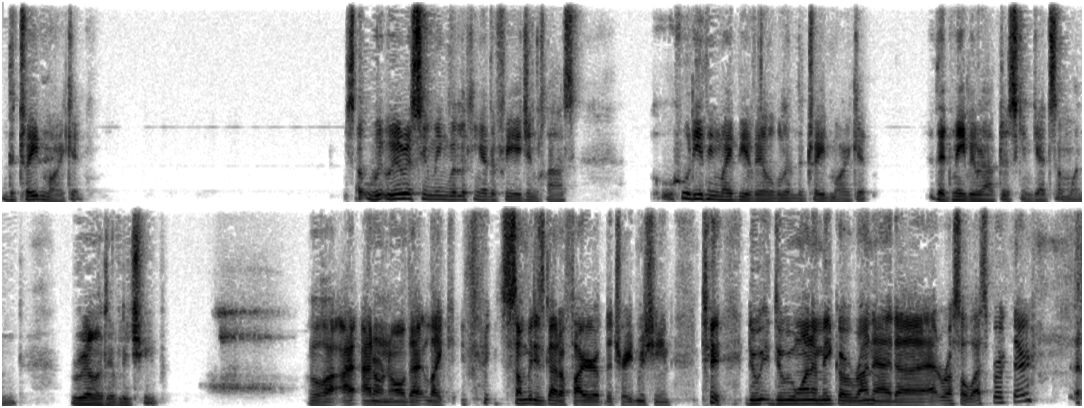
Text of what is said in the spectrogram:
the trade market? So, we- we're assuming we're looking at the free agent class. Who who do you think might be available in the trade market that maybe Raptors can get someone relatively cheap? Oh, I, I don't know that like somebody's got to fire up the trade machine. do we do we want to make a run at uh, at Russell Westbrook there?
